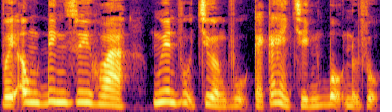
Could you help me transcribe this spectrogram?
với ông Đinh Duy Hòa, nguyên vụ trưởng vụ cải cách hành chính Bộ Nội vụ.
